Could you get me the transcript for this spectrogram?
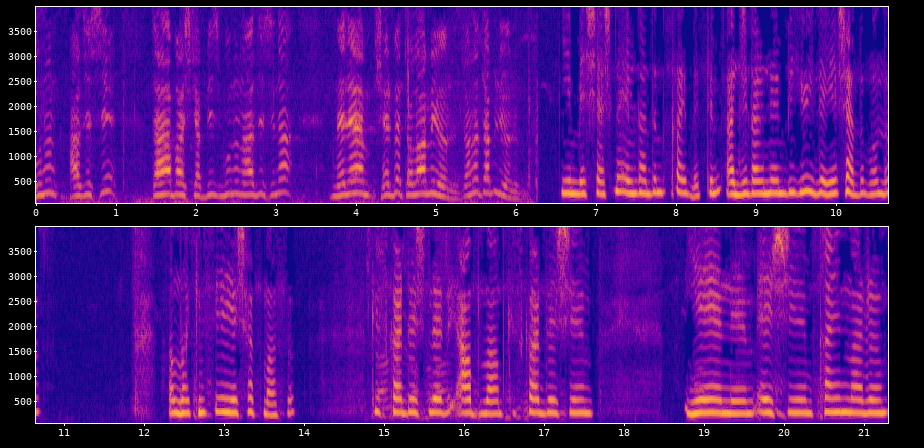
bunun acısı daha başka. Biz bunun acısına meleğim şerbet olamıyoruz. Anlatabiliyorum. 25 yaşında evladımı kaybettim. Acıların en büyüğüyle yaşadım onu. Allah kimseye yaşatmasın. Kız kardeşler, ablam, kız kardeşim, yeğenim, eşim, kayınlarım.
